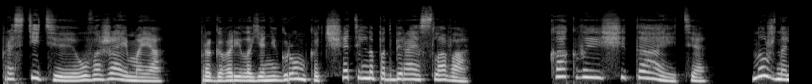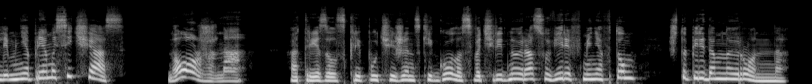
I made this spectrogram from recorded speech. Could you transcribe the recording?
«Простите, уважаемая», – проговорила я негромко, тщательно подбирая слова. «Как вы считаете, нужно ли мне прямо сейчас?» «Нужно!» Отрезал скрипучий женский голос, в очередной раз уверив меня в том, что передо мной Ронна.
